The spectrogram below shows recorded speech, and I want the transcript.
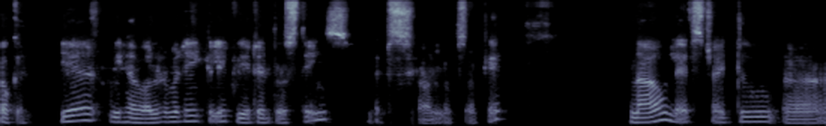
Okay, here we have automatically created those things. That's all looks okay. Now let's try to uh,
